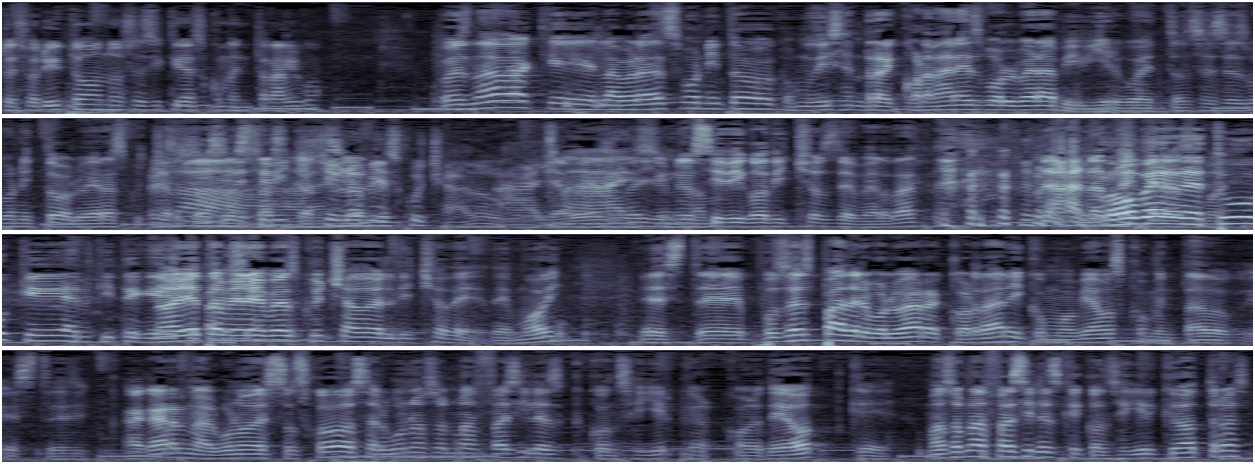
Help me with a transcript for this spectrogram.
Tesorito, no sé si quieras comentar algo. Pues nada, que la verdad es bonito, como dicen, recordar es volver a vivir, güey. Entonces es bonito volver a escuchar Pues, todas sí, estas este dicho sí lo había canciones. escuchado. güey. Ah, ya Ay, ves, güey. sí, yo no. sí digo dichos de verdad. No Robert, creas, de Moy. tú, ¿qué, a ti te- No, te yo también había escuchado el dicho de, de Moy. Este, pues es padre volver a recordar y como habíamos comentado, este, agarran alguno de estos juegos, algunos son más fáciles que conseguir que, de que más son más fáciles que conseguir que otros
